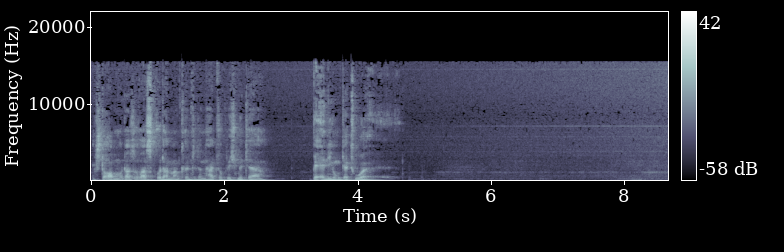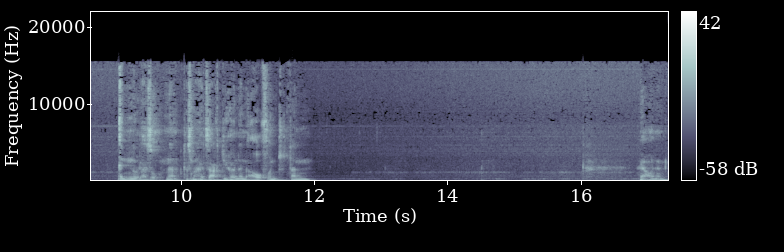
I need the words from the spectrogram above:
gestorben oder sowas, oder man könnte dann halt wirklich mit der Beendigung der Tour enden oder so, ne? dass man halt sagt, die hören dann auf und dann Ja, und dann,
